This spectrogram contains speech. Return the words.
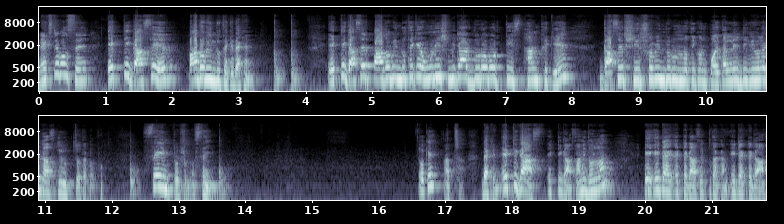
নেক্সটে বলছে, একটি গাছের পাদবিন্দু থেকে দেখেন। একটি গাছের পাদবিন্দু থেকে উনিশ মিটার দূরবর্তী স্থান থেকে গাছের শীর্ষবিন্দুর উন্নতিকোণ পঁয়তাল্লিশ ডিগ্রি হলে গাছটির উচ্চতা কত? সেম প্রশ্ন সেম ওকে আচ্ছা দেখেন, একটি গাছ একটি গাছ, আমি ধরলাম এটা একটা গাছ, একটু তাকান, এটা একটা গাছ।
